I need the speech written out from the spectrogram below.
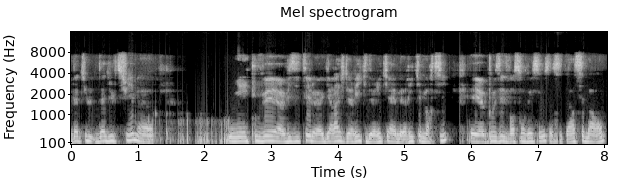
d'Adult Swim où on pouvait visiter le garage de Rick de Rick et Morty et poser devant son vaisseau, ça c'était assez marrant.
